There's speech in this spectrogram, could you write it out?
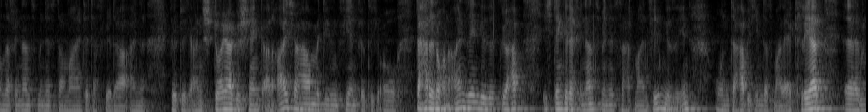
unser Finanzminister meinte, dass wir da eine, wirklich ein Steuergeschenk an Reiche haben mit diesen 44 Euro. Da hat er doch ein Einsehen ge gehabt. Ich denke, der Finanzminister hat meinen Film gesehen und da habe ich ihm das mal erklärt, ähm,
